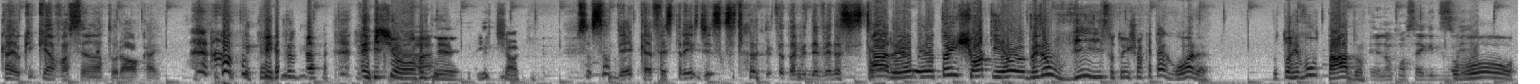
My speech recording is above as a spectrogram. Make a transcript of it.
Caio, o que que é a vacina natural, Caio? O Pedro tá desde ontem. Em choque. Preciso saber, cara. Faz três dias que você tá, você tá me devendo essa história. Cara, eu, eu tô em choque, eu, mas eu vi isso, eu tô em choque até agora. Eu tô revoltado. Ele não consegue Eu desver. vou,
